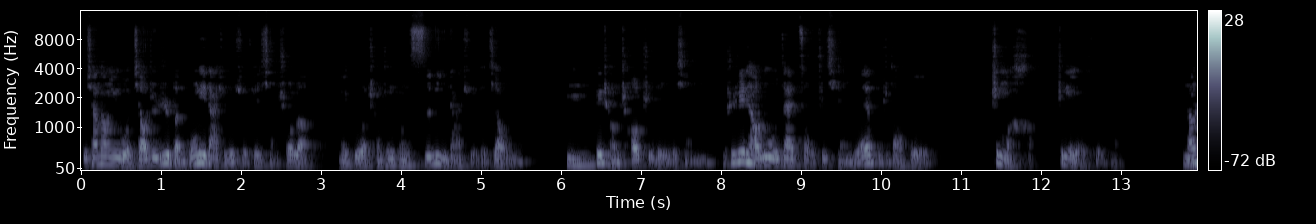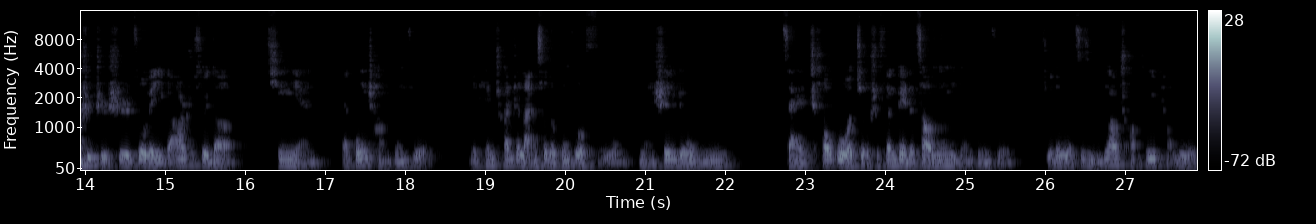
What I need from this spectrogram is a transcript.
就相当于我交着日本公立大学的学费，享受了美国常春藤私立大学的教育。嗯非常超值的一个项目。可是这条路在走之前，我也不知道会这么好，这么有回报。当时只是作为一个二十岁的青年，在工厂工作，每天穿着蓝色的工作服，满身油污，在超过九十分贝的噪音里边工作，觉得我自己一定要闯出一条路来，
